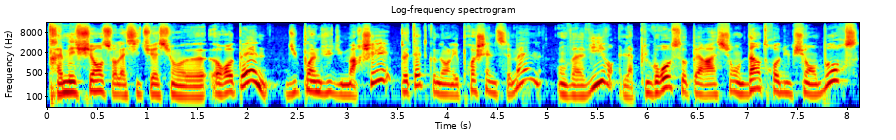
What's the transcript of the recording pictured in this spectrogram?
très méfiants sur la situation européenne. Du point de vue du marché, peut-être que dans les prochaines semaines, on va vivre la plus grosse opération d'introduction en bourse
